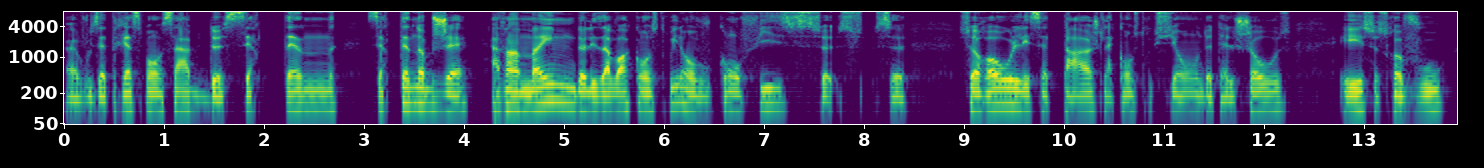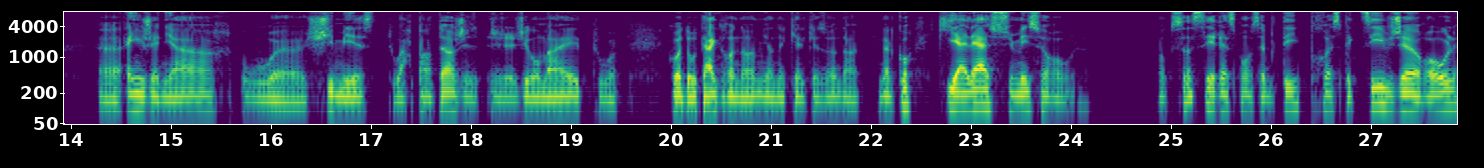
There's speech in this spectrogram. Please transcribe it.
Vous êtes responsable de certaines, certains objets. Avant même de les avoir construits, on vous confie ce, ce, rôle et cette tâche, la construction de telle chose, et ce sera vous, ingénieur ou chimiste ou arpenteur géomètre ou quoi d'autre, agronome, il y en a quelques-uns dans, dans, le cours, qui allaient assumer ce rôle. Donc ça, c'est responsabilité prospective. J'ai un rôle,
